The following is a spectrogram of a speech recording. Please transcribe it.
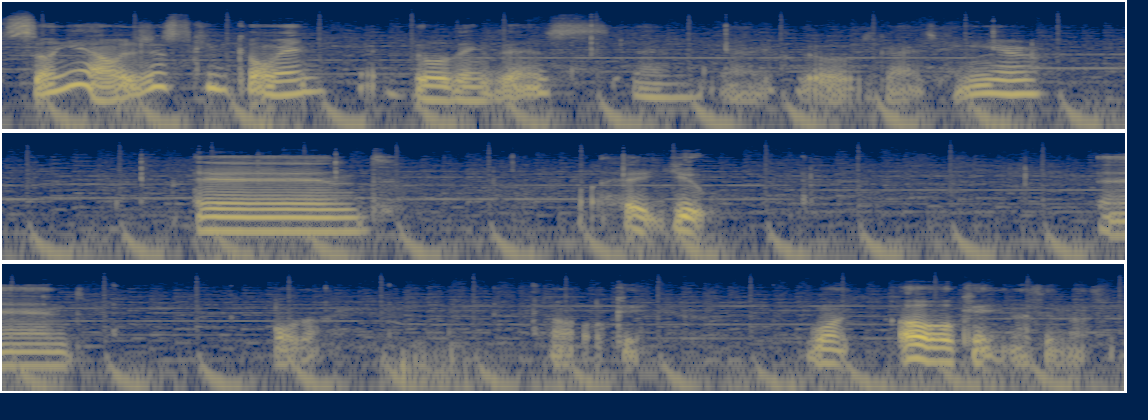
so yeah we'll just keep going building this and like those guys here and hey you and hold on oh okay one Oh, okay, nothing, nothing.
